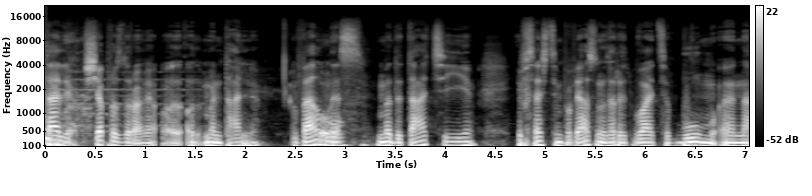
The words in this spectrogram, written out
Далі ще про здоров'я о- ментальне. Велнес, медитації і все з цим пов'язано. Зараз відбувається бум е, на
